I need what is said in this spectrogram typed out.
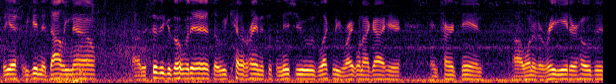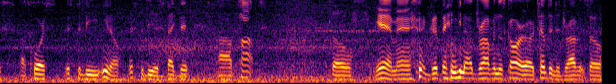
But yeah, we're getting the dolly now. Uh, the Civic is over there, so we kind of ran into some issues. Luckily, right when I got here and turned in uh, one of the radiator hoses, of course, it's to be, you know, it's to be expected, uh, popped. So, yeah, man, good thing we're not driving this car or attempting to drive it. So,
